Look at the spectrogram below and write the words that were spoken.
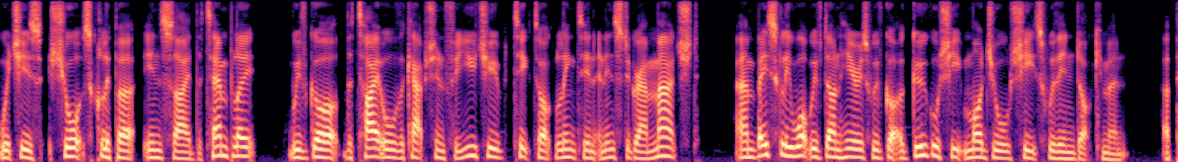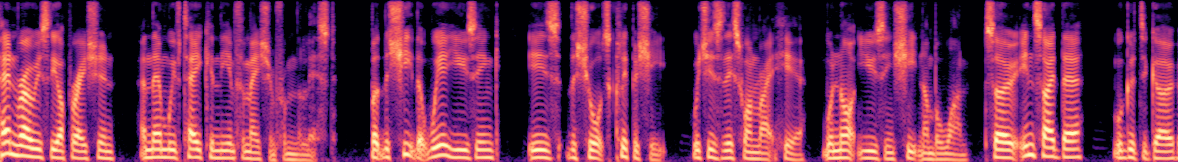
which is Shorts Clipper inside the template. We've got the title, the caption for YouTube, TikTok, LinkedIn, and Instagram matched. And basically what we've done here is we've got a Google Sheet module sheets within document. Append row is the operation, and then we've taken the information from the list. But the sheet that we're using is the Shorts Clipper sheet, which is this one right here. We're not using sheet number one. So inside there, we're good to go.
